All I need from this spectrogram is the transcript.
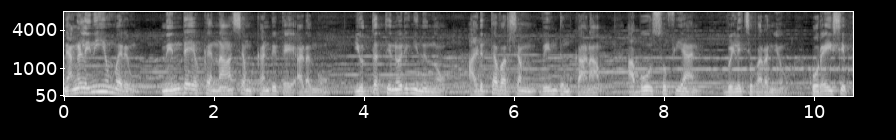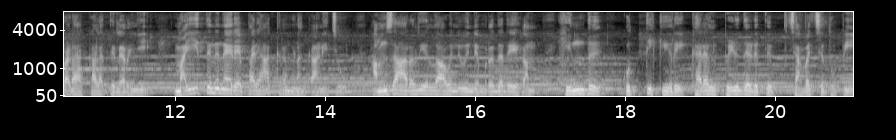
ഞങ്ങൾ ഇനിയും വരും. നിന്റെയൊക്കെ നാശം കണ്ടിട്ടേ അടങ്ങൂ. യുദ്ധത്തിനൊരുങ്ങി നിന്നു. അടുത്ത വർഷം വീണ്ടും കാണാം. അബൂ സുഫിയാൻ വിളിച്ചു പറഞ്ഞു. കുറേശിപ്പട കളത്തിലിറങ്ങി. മയ്യത്തിന് നേരെ പരാക്രമണം കാണിച്ചു. ഹംസ അറലിയല്ലാവുനുവിന്റെ മൃതദേഹം ഹിന്ദ് കുത്തിക്കീറി കരൽ പിഴുതെടുത്ത് ചവച്ച് തുപ്പി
